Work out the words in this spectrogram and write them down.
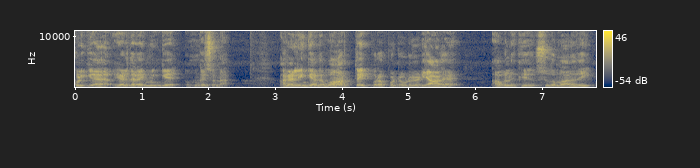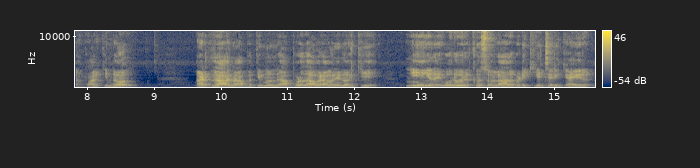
குளிக்க எழுதலை முங்க முங்க சொன்னார். ஆனால் இங்கே அந்த வார்த்தை புறப்பட்ட உடனடியாக அவனுக்கு சுகமானதை பார்க்கின்றோம். அடுத்ததாக நாற்பத்தி மூன்று. அப்பொழுது அவர் அவனை நோக்கி நீ இதை ஒருவருக்கும் சொல்லாதபடிக்கு எச்சரிக்கையாயிரு.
